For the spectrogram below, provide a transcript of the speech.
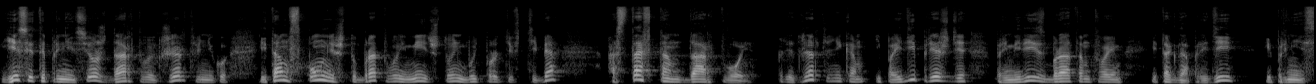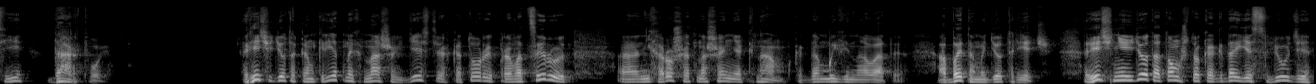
«Если ты принесешь дар твой к жертвеннику, и там вспомнишь, что брат твой имеет что-нибудь против тебя, оставь там дар твой пред жертвенником и пойди прежде примирись с братом твоим, и тогда приди и принеси дар твой». Речь идет о конкретных наших действиях, которые провоцируют нехорошее отношение к нам, когда мы виноваты. Об этом идет речь. Речь не идет о том, что когда есть люди,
